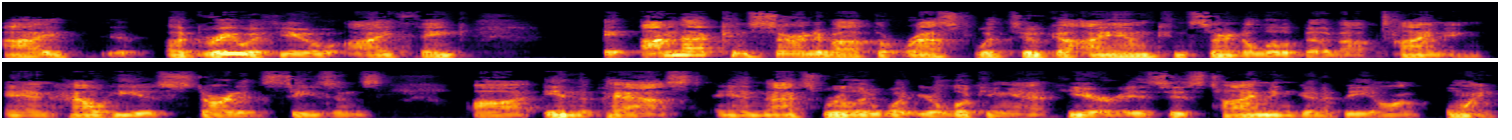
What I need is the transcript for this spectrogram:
I agree with you. I think I'm not concerned about the rest with Tuukka. I am concerned a little bit about timing and how he has started seasons uh, in the past, and that's really what you're looking at here. Is his timing going to be on point?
